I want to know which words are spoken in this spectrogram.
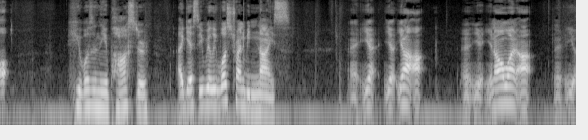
Oh, he wasn't the imposter. I guess he really was trying to be nice. Uh, yeah, yeah, yeah. Uh, uh, you, you know what? Uh, you,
